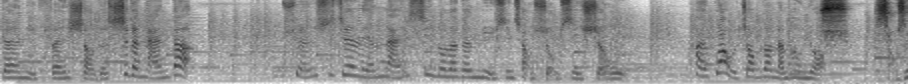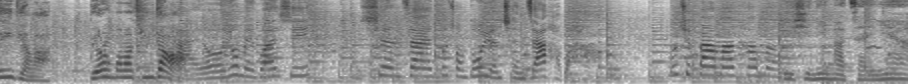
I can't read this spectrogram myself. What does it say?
跟你分手的是个男的。全世界连男性都在跟女性抢雄性生物，还怪我找不到男朋友。嘘，小声一点啦，不要让爸妈听到。哎呦，又没关系，现在都从多元成家，好不好？而且爸妈他们，其实你嘛知影，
